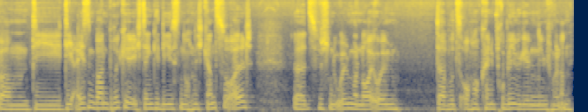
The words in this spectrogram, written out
ähm, die, die Eisenbahnbrücke, ich denke, die ist noch nicht ganz so alt. Äh, zwischen Ulm und Neu-Ulm, da wird es auch noch keine Probleme geben, nehme ich mal an.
